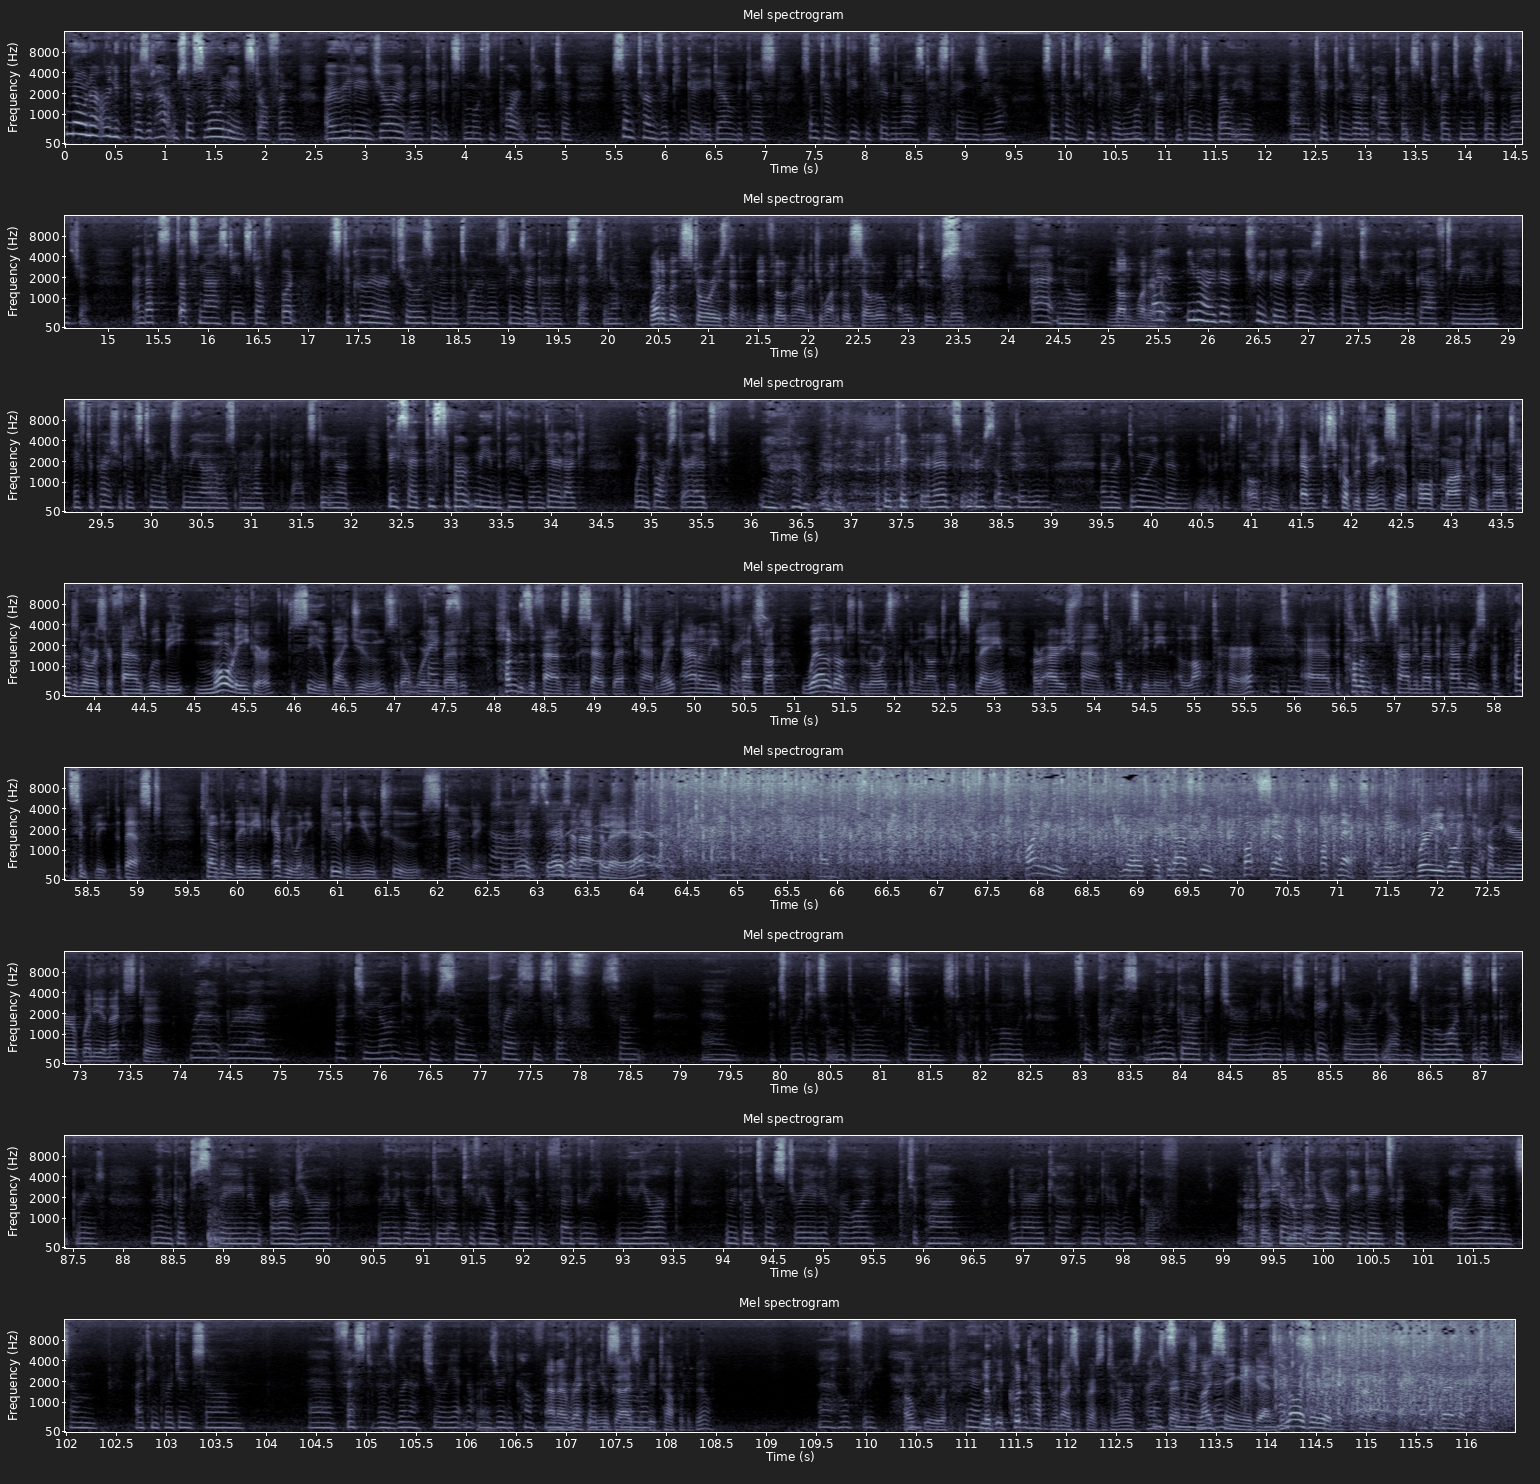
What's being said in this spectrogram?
no, not really, because it happens so slowly and stuff, and I really enjoy it, and I think it's the most important thing to. Sometimes it can get you down because sometimes people say the nastiest things, you know. Sometimes people say the most hurtful things about you and take things out of context and try to misrepresent you. And that's, that's nasty and stuff, but it's the career I've chosen, and it's one of those things I gotta accept, you know. What about stories that have been floating around that you want to go solo? Any truth in those? Uh, no, None, whatever. I, you know, I got three great guys in the band who really look after me. I mean, if the pressure gets too much for me, I always, I'm like, lads, they, you know, they said this about me in the paper, and they're like, we'll burst their heads, you know, they kick their heads in or something, you know, and like to mind them, you know, just that type Okay. of stuff. Um, just a couple of things. Uh, Paul from Arklow has been on. Tell Dolores her fans will be more eager to see you by June, so don't Oh, worry thanks. about it. Hundreds of fans in the southwest can't wait. Anne O'Neill from Great. Foxrock. Well done to Dolores for coming on to explain. Her Irish fans obviously mean a lot to her. Me too. Uh, the Cullens from Sandymount, the Cranberries are quite simply the best. Tell them they leave everyone, including you two, standing. so Ah, there's, there's an accolade. Eh? And, I should ask you, what's, um, what's next? I mean, where are you going to from here? When are you next? Well, we're um, back to London for some press and stuff. Some, um, doing something with the Rolling Stone and stuff at the moment. Some press, and then we go out to Germany. We do some gigs there where the album's number one, so that's going to be great. And then we go to Spain and around Europe, and then we go and we do MTV Unplugged in February in New York. Then we go to Australia for a while, Japan, America, and then we get a week off. And, And I think then we're doing here. European dates with REM and some. I think we're doing some uh, festivals. We're not sure yet. Nothing is really confirmed. And I reckon you guys will be top of the bill. Ah, hopefully. Hopefully you will. Yeah. Look, it couldn't happen to a nicer person. Dolores, thanks, Thanks very much. Nice seeing you again. thanks- Dolores O'Riordan at the Cambridge. Thank you very much indeed.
